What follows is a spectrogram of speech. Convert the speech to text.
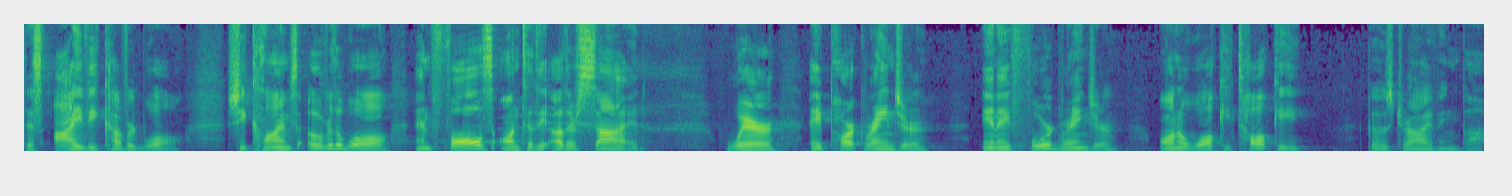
This ivy covered wall. She climbs over the wall and falls onto the other side where a park ranger in a Ford Ranger on a walkie talkie goes driving by.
